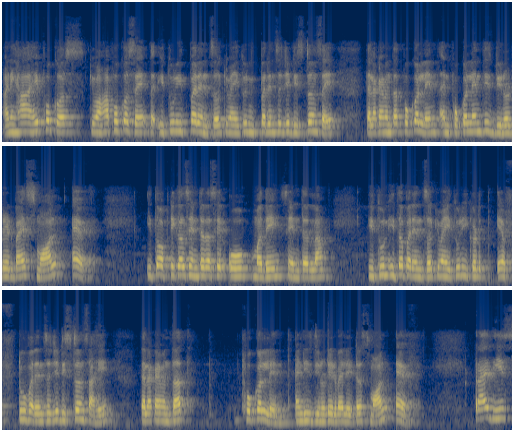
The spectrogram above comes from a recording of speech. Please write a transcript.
आणि हा आहे फोकस किंवा हा फोकस आहे तर इथून इथपर्यंत किंवा इथून इथपर्यंत जे डिस्टन्स आहे त्याला काय म्हणतात? Focal length and focal length is denoted by small F इथं ऑप्टिकल सेंटर असेल ओ मध्ये सेंटरला इथून इथंपर्यंत किंवा इथून इकड एफ टू पर्यंत जे डिस्टन्स आहे त्याला काय म्हणतात? Focal and and is denoted by letter small F try this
